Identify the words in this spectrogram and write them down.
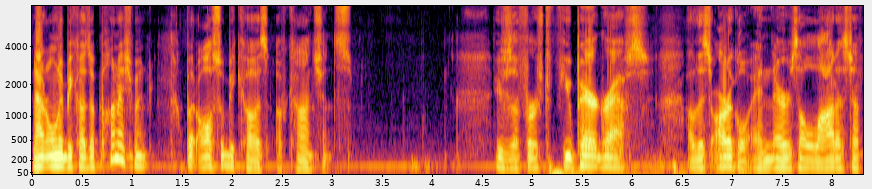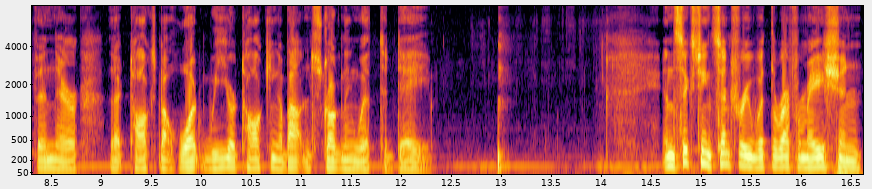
not only because of punishment, but also because of conscience. These are the first few paragraphs of this article, and there's a lot of stuff in there that talks about what we are talking about and struggling with today. In the 16th century, with the Reformation,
